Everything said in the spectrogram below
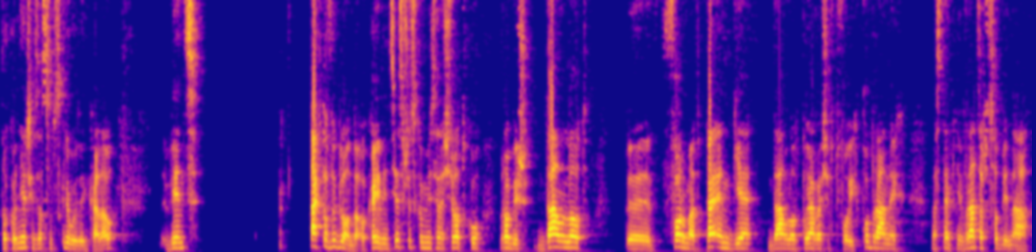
to koniecznie zasubskrybuj ten kanał. Więc tak to wygląda, ok? Więc jest wszystko mniej więcej na środku. Robisz download, y, format PNG, download pojawia się w Twoich pobranych. Następnie wracasz sobie na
